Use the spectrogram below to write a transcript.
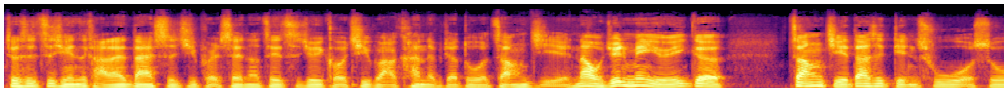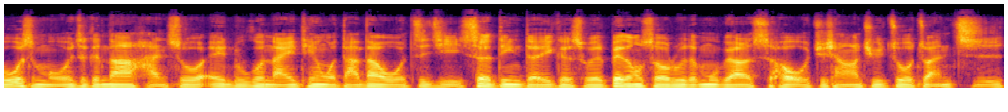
就是之前是卡在大概十几 percent，那这次就一口气把它看的比较多的章节。那我觉得里面有一个章节，但是点出我说为什么我一直跟大家喊说，哎，如果哪一天我达到我自己设定的一个所谓被动收入的目标的时候，我就想要去做转职。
